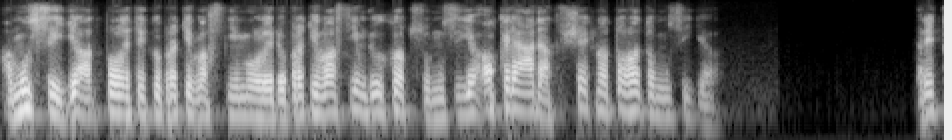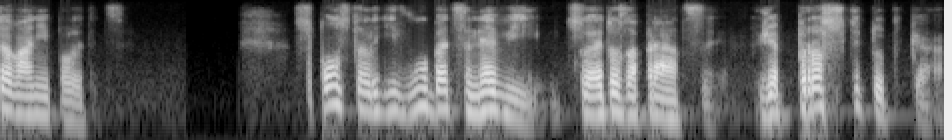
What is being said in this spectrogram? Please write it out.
A musí dělat politiku proti vlastnímu lidu, proti vlastním důchodcům. Musí je okrádat. Všechno tohle to musí dělat. Rytování politici. Spousta lidí vůbec neví, co je to za práci. Že prostitutka,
